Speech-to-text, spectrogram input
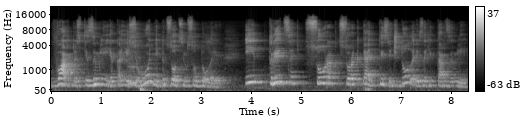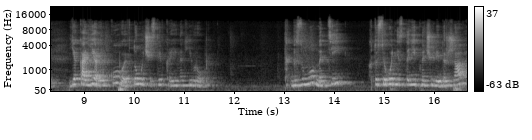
вартості землі, яка є сьогодні, 500-700 доларів, і 30, 40, 45 тисяч доларів за гектар землі, яка є ринковою, в тому числі в країнах Європи. Так безумовно, ті, хто сьогодні стоїть на чолі держави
